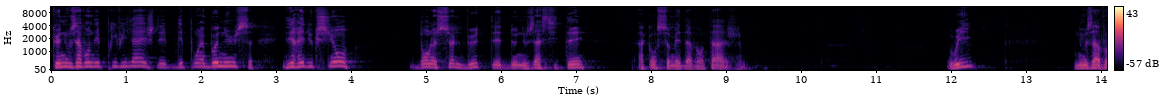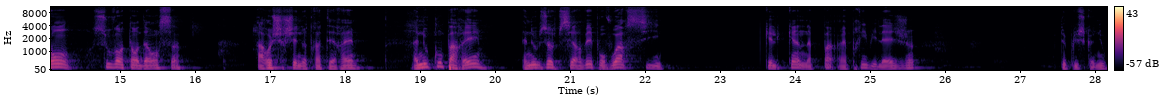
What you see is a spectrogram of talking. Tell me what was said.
que nous avons des privilèges, des points bonus, des réductions dont le seul but est de nous inciter à consommer davantage. Oui, nous avons souvent tendance à rechercher notre intérêt, à nous comparer, à nous observer pour voir si quelqu'un n'a pas un privilège de plus que nous.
